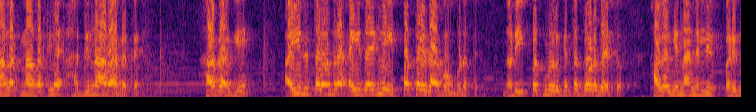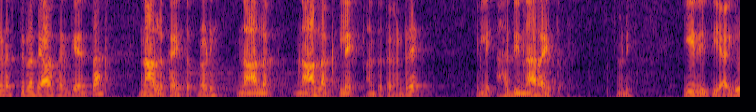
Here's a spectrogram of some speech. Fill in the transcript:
ನಾಲ್ಕು ನಾಲ್ಕಲೆ ಹದಿನಾರು ಆಗತ್ತೆ. ಹಾಗಾಗಿ ಐದು ತಗೊಂಡ್ರೆ ಐದೈದಲೇ ಇಪ್ಪತ್ತೈದು ಆಗೋಗ್ಬಿಡತ್ತೆ. ನೋಡಿ ಇಪ್ಪತ್ತ್ಮೂರಕ್ಕಿಂತ ದೊಡ್ಡದಾಯಿತು. ಹಾಗಾಗಿ ನಾನಿಲ್ಲಿ ಪರಿಗಣಿಸ್ತಿರೋದು ಯಾವ ಸಂಖ್ಯೆ ಅಂತ? ನಾಲ್ಕಾಯ್ತು. ನೋಡಿ, ನಾಲ್ಕು, ನಾಲ್ಕಲೆ ಅಂತ ತಗೊಂಡ್ರೆ ಇಲ್ಲಿ ಹದಿನಾರು ಆಯಿತು ನೋಡಿ, ಈ ರೀತಿಯಾಗಿ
